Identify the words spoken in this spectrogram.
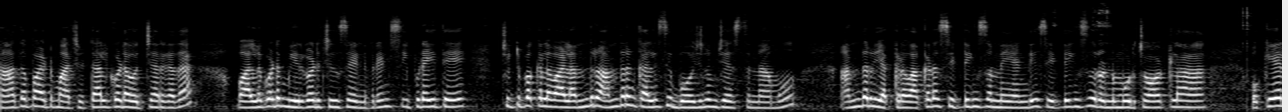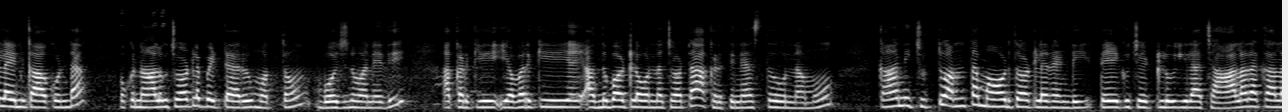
నాతో పాటు మా చుట్టాలు కూడా వచ్చారు కదా వాళ్ళు కూడా మీరు కూడా చూసేయండి ఫ్రెండ్స్. ఇప్పుడైతే చుట్టుపక్కల వాళ్ళందరూ అందరం కలిసి భోజనం చేస్తున్నాము. అందరూ ఎక్కడ అక్కడ సిట్టింగ్స్ ఉన్నాయండి. సిట్టింగ్స్ రెండు మూడు చోట్ల ఒకే లైన్ కాకుండా ఒక నాలుగు చోట్ల పెట్టారు మొత్తం భోజనం అనేది. అక్కడికి ఎవరికి అందుబాటులో ఉన్న చోట అక్కడ తినేస్తూ ఉన్నాము. కానీ చుట్టూ అంతా మామిడి తోటలేనండి. టేకు చెట్లు ఇలా చాలా రకాల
